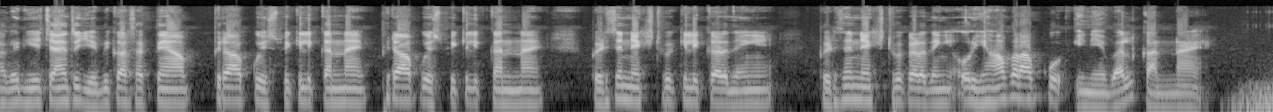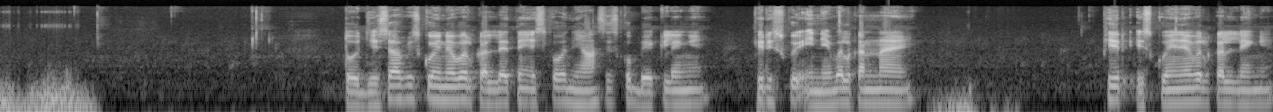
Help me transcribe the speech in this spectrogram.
अगर ये चाहें तो ये भी कर सकते हैं आप। फिर आपको इस पर क्लिक करना है, फिर आपको इस पर क्लिक करना है, फिर से नेक्स्ट पे क्लिक कर देंगे, फिर से नेक्स्ट पे कर देंगे और यहाँ पर आपको इनेबल करना है। तो जैसे आप इसको इनेबल कर लेते हैं, इसके बाद यहाँ से इसको बेक लेंगे, फिर इसको इनेबल करना है, फिर इसको इनेबल कर लेंगे।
